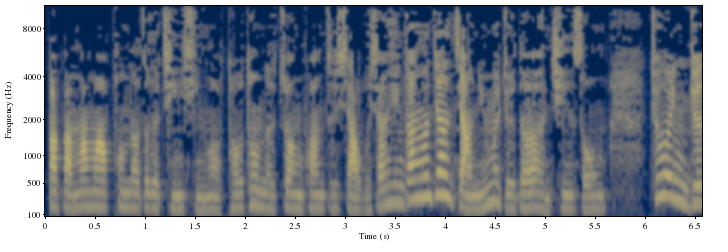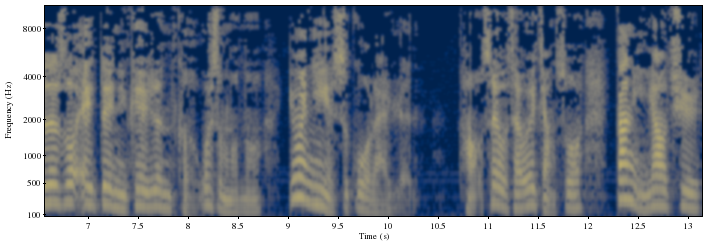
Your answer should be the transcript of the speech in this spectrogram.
爸爸妈妈碰到这个情形哦，头痛的状况之下，我相信刚刚这样讲，你有没有觉得很轻松？就会你觉得说，哎，对，你可以认可，为什么呢？因为你也是过来人。好，所以我才会讲说，当你要去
